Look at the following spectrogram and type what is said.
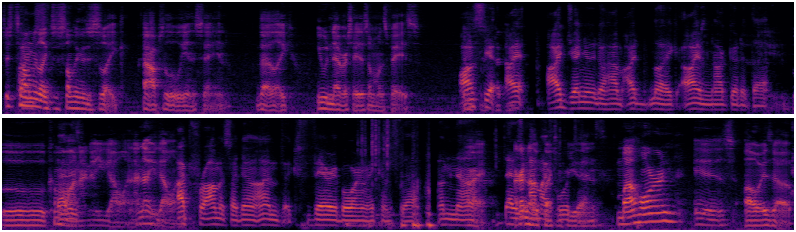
Just tell I'm me like just something that's just like absolutely insane that like you would never say to someone's face. Honestly. I I genuinely don't have. I like. I am not good at that. Boo! Come That on, is- I know you got one. I know you got one. I promise I don't. I'm very boring when it comes to that. I'm not. All right. That is not my for forte. you then. My horn is always up,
